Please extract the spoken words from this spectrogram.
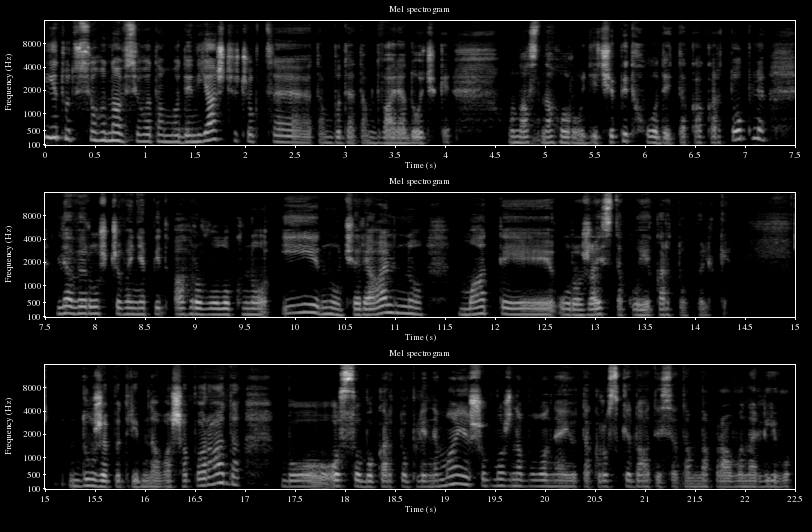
І тут всього-навсього там один ящичок, це там буде там два рядочки у нас на городі. Чи підходить така картопля для вирощування під агроволокно, і ну, чи реально мати урожай з такої картопельки? Дуже потрібна ваша порада, бо особо картоплі немає, щоб можна було нею так розкидатися там направо-наліво,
